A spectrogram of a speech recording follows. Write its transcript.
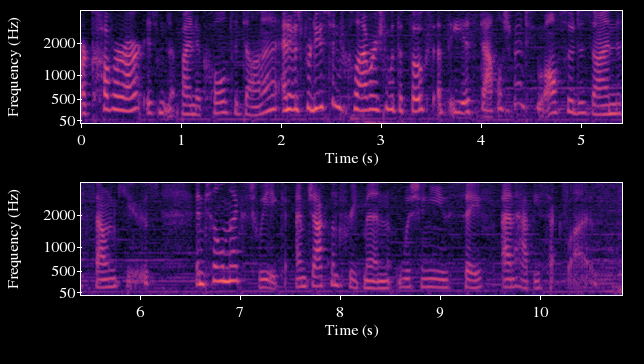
Our cover art is by Nicole Tadana, and it was produced in collaboration with the folks at the establishment who also designed the sound cues. Until next week, I'm Jaclyn Friedman, wishing you safe and happy sex lives.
